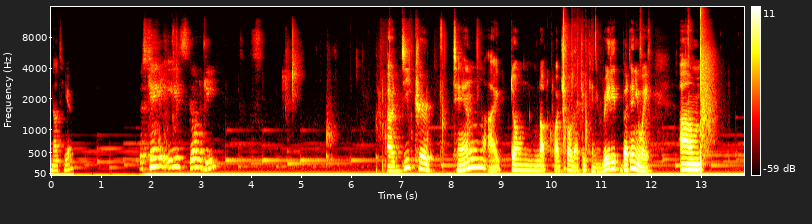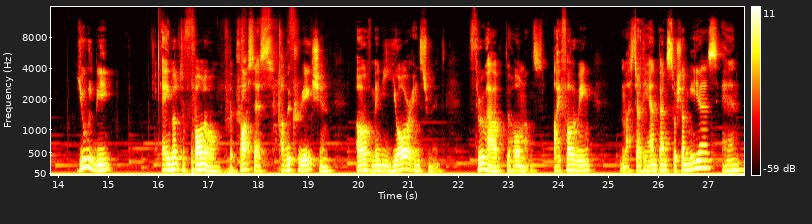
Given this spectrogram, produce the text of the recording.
not here. The scale is to be a D Kurd 10. I don't not quite sure that you can read it, but anyway, um, you will be able to follow the process of the creation of maybe your instrument throughout the whole month by following Master the Handpan social medias and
